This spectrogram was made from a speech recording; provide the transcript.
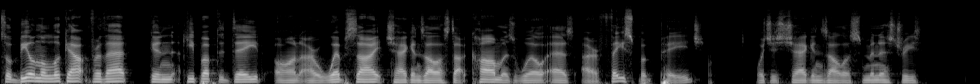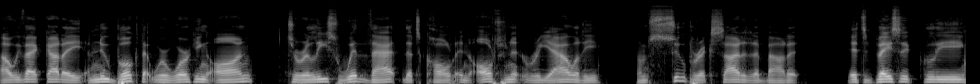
So be on the lookout for that. You can keep up to date on our website, chadgonzales.com, as well as our Facebook page, which is Chad Gonzales Ministries. Uh, we've got a, a new book that we're working on to release with that that's called An Alternate Reality. I'm super excited about it. It's basically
